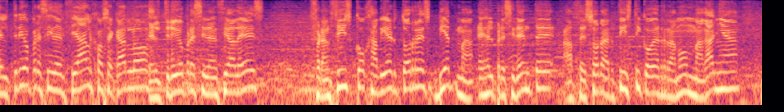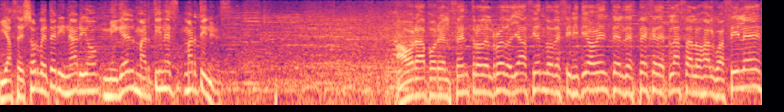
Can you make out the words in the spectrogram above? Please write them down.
el trío presidencial, José Carlos. El trío presidencial es Francisco Javier Torres Viedma, es el presidente, asesor artístico es Ramón Magaña y asesor veterinario Miguel Martínez Martínez. Ahora por el centro del ruedo ya haciendo definitivamente el despeje de plaza a los alguaciles.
